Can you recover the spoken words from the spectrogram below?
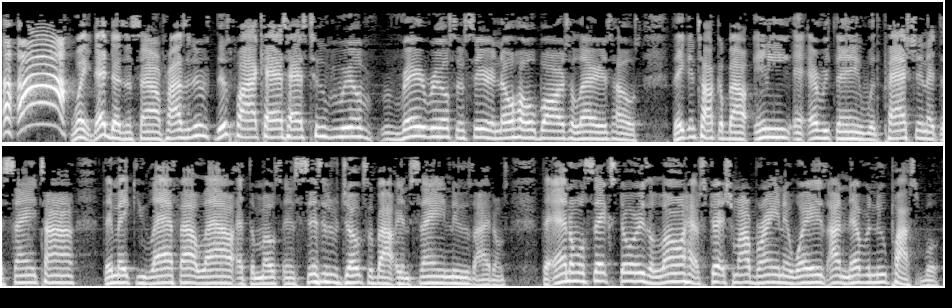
Wait, that doesn't sound positive. This podcast has two real, very real, sincere, no hold bars, hilarious hosts. They can talk about any and everything with passion at the same time. They make you laugh out loud at the most insensitive jokes about insane news items. The animal sex stories alone have stretched my brain in ways I never knew possible.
